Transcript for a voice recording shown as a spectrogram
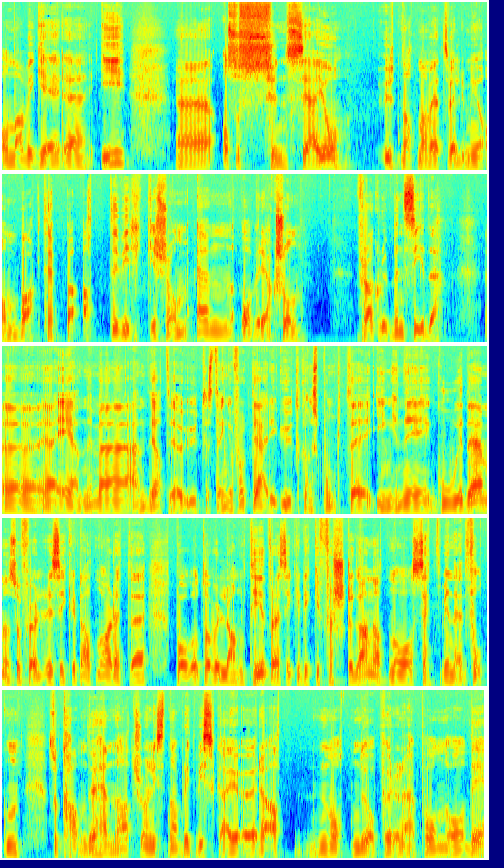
å navigere i. Eh, og så syns jeg jo, uten at man vet veldig mye om bakteppet, at det virker som en overreaksjon fra klubbens side. Eh, jeg er enig med Andy at det å utestenge folk det er i utgangspunktet ingen god idé, men så føler de sikkert at nå har dette pågått over lang tid, for det er sikkert ikke første gang at nå setter vi ned foten. Så kan det jo hende at journalisten har blitt hviska i øret at måten du oppfører deg på nå, det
